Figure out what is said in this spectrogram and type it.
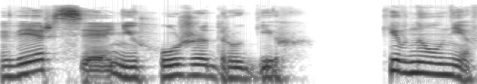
Версия не хуже других. Кивнул Нев.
